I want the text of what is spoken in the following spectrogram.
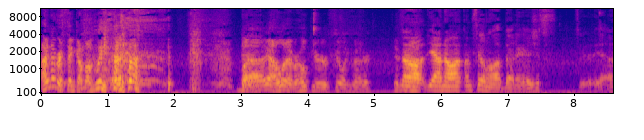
I never think I'm ugly. but uh, yeah, whatever. Hope you're feeling better. If No, not, yeah, no, I'm feeling a lot better. It's just, uh, yeah.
